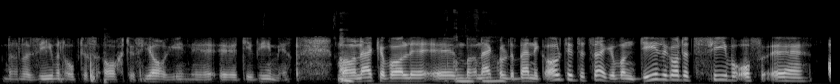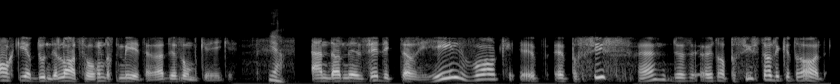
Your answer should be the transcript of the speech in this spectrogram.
de zeven op dus acht dus jaar geen uh, tv meer. Maar oh. ik wel, uh, ik wel, daar ben ik altijd te zeggen, want deze gaat het zeven of acht keer doen, de laatste honderd meter, hè, dus omkijken. Ja. En dan zit ik daar heel vaak precies, hè, dus uit precies dat ik het raad.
